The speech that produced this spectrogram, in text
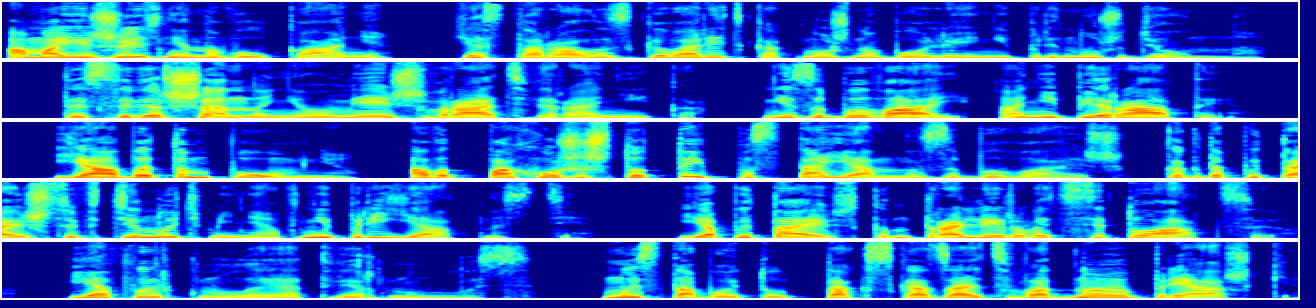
«О моей жизни на вулкане. Я старалась говорить как можно более непринужденно. Ты совершенно не умеешь врать, Вероника. Не забывай, они пираты. Я об этом помню. А вот похоже, что ты постоянно забываешь, когда пытаешься втянуть меня в неприятности. Я пытаюсь контролировать ситуацию. Я фыркнула и отвернулась. Мы с тобой тут, так сказать, в одной упряжке.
